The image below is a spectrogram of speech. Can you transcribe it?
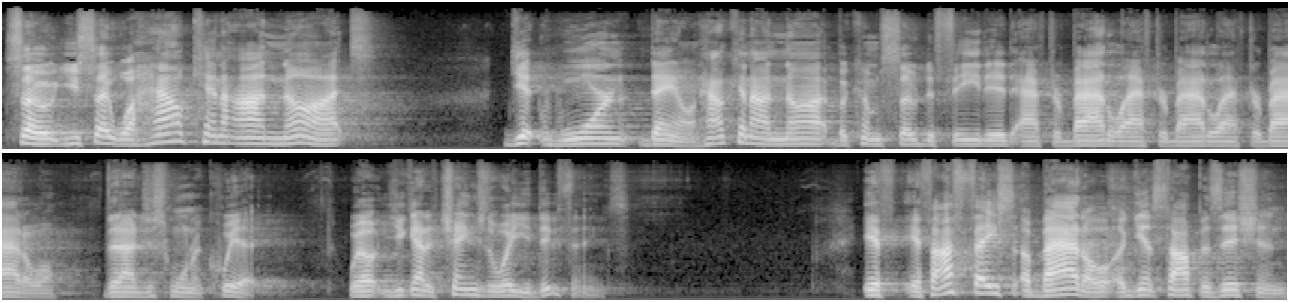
So you say, well, how can I not get worn down? How can I not become so defeated after battle after battle after battle that I just want to quit? Well, you got to change the way you do things. If, if I face a battle against opposition,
